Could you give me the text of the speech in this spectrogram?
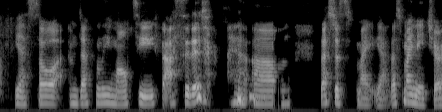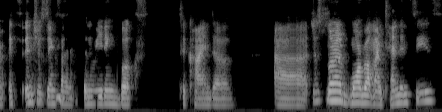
Yes. Yeah, so I'm definitely multifaceted. um, that's just my yeah, that's my nature. It's interesting because I've been reading books to kind of uh, just learn more about my tendencies.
